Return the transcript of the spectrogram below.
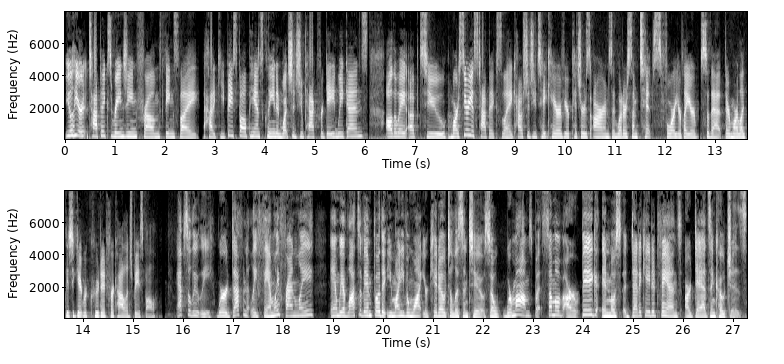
You'll hear topics ranging from things like how to keep baseball pants clean and what should you pack for game weekends, all the way up to more serious topics like how should you take care of your pitcher's arms and what are some tips for your player so that they're more likely to get recruited for college baseball. Absolutely. We're definitely family friendly. And we have lots of info that you might even want your kiddo to listen to. So we're moms, but some of our big and most dedicated fans are dads and coaches.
